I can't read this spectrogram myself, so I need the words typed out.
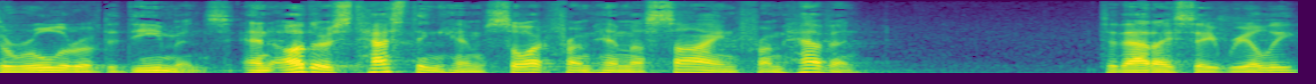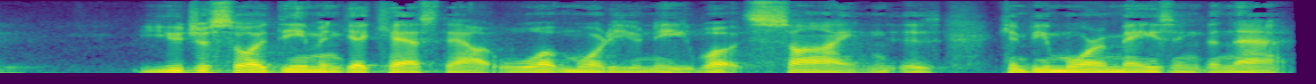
the ruler of the demons, and others testing him sought from him a sign from heaven. To that I say, Really? You just saw a demon get cast out. What more do you need? What sign is, can be more amazing than that?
